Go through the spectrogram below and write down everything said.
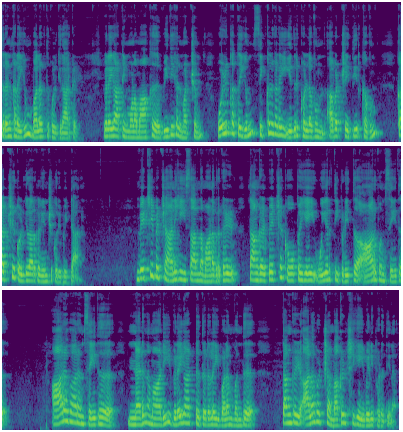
திறன்களையும் வளர்த்துக் கொள்கிறார்கள். விளையாட்டின் மூலமாக விதிகள் மற்றும் ஒழுக்கத்தையும் சிக்கல்களை எதிர்கொள்ளவும் அவற்றை தீர்க்கவும் கற்றுக்கொள்கிறார்கள் என்று குறிப்பிட்டார். வெற்றி பெற்ற அணியை சார்ந்த மாணவர்கள் தாங்கள் பெற்ற கோப்பையை உயர்த்தி பிடித்து ஆர்வம் செய்து ஆரவாரம் செய்து நடனமாடி விளையாட்டு திடலை வலம் வந்து தங்கள் அளவற்ற மகிழ்ச்சியை வெளிப்படுத்தினர்.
